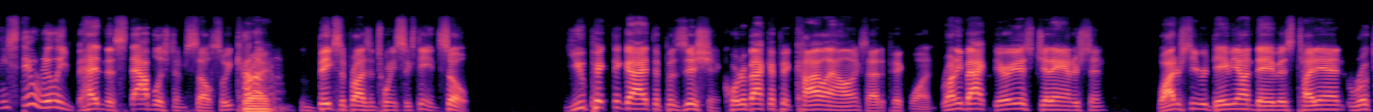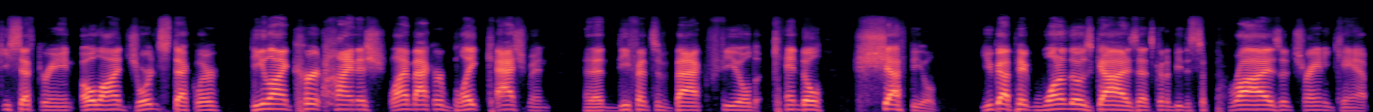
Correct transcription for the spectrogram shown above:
he still really hadn't established himself. So he kind Right. of big surprise in 2016. So You pick the guy at the position. Quarterback, I picked Kyle Allen. I had to pick one. Running back, Darius Jet Anderson. Wide receiver, Davion Davis. Tight end, rookie Seth Green. O line, Jordan Steckler. D line, Kurt Hinish. Linebacker, Blake Cashman. And then defensive backfield, Kendall Sheffield. You got to pick one of those guys that's going to be the surprise of training camp.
